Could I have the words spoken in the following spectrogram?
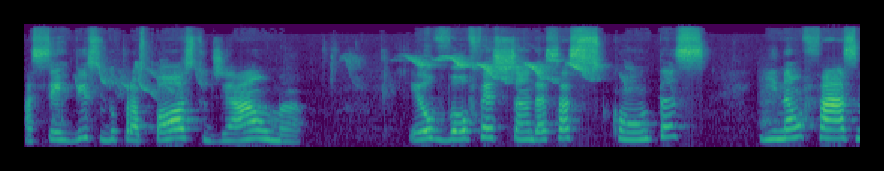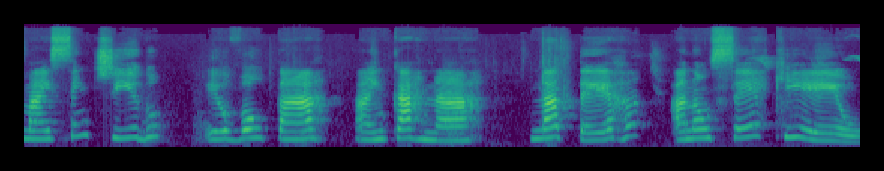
a serviço do propósito de alma, eu vou fechando essas contas e não faz mais sentido eu voltar a encarnar na Terra, a não ser que eu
